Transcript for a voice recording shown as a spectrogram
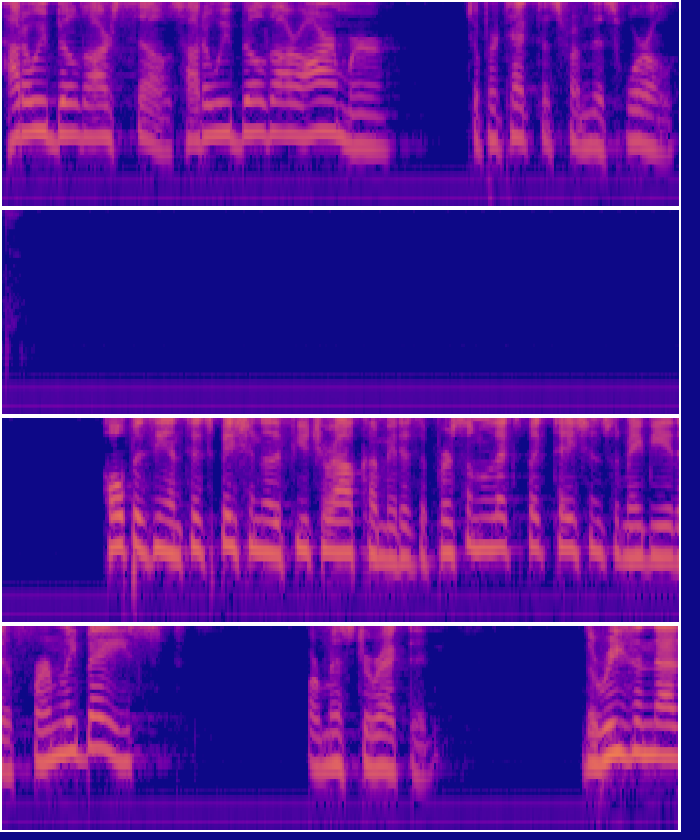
How do we build ourselves? How do we build our armor to protect us from this world? Hope is the anticipation of the future outcome. It is a personal expectation, so may be either firmly based or misdirected. The reason that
